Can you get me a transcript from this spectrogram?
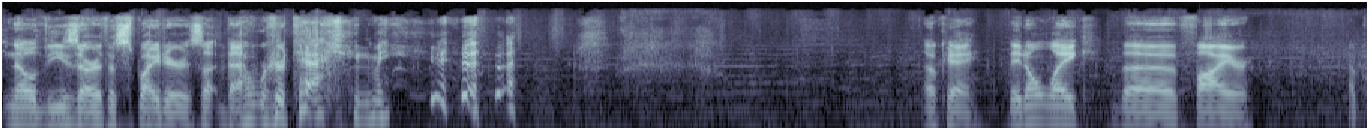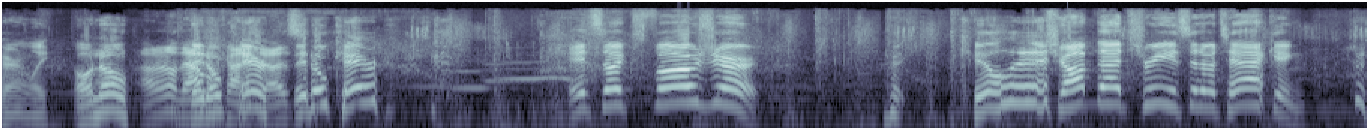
No, these are the spiders that were attacking me. okay, they don't like the fire, apparently. Oh no! I don't know, that they don't care. does. They don't care. It's Exfauxsure! Kill it! Chop that tree instead of attacking!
